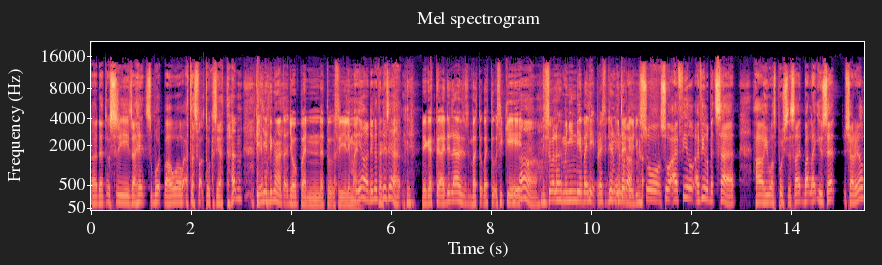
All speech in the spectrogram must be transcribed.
uh, Datuk Seri Zahid sebut bahawa atas faktor kesihatan KJ dengar tak jawapan Datuk Seri Leman? Ya, dia kata dia sihat. Dia kata adalah batuk-batuk sikit. Ah. Dia seolah menyindir balik presiden pun Itulah. ada juga. So so I feel I feel a bit sad how he was pushed aside. But like you said, Syaril,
